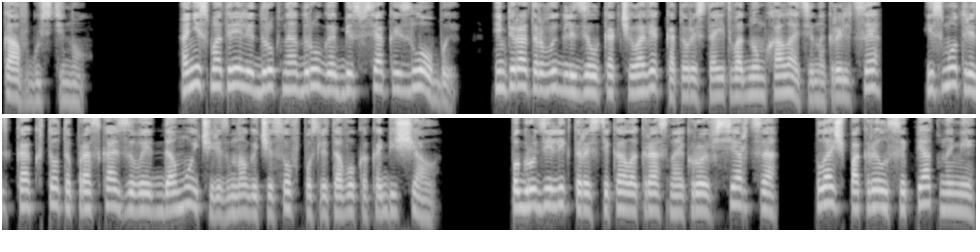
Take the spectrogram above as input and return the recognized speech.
к Августину. Они смотрели друг на друга без всякой злобы. Император выглядел как человек, который стоит в одном халате на крыльце и смотрит, как кто-то проскальзывает домой через много часов после того, как обещал. По груди Ликтора стекала красная кровь сердца, Плащ покрылся пятнами,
